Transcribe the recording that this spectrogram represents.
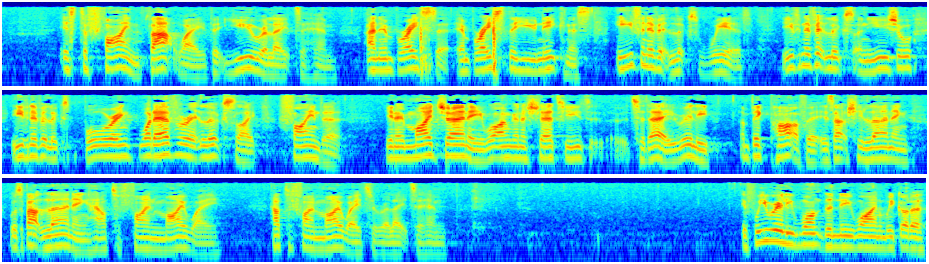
is to find that way that you relate to Him and embrace it. Embrace the uniqueness, even if it looks weird, even if it looks unusual, even if it looks boring, whatever it looks like, find it. You know, my journey, what I'm going to share to you today, really, a big part of it is actually learning, was about learning how to find my way, how to find my way to relate to Him. If we really want the new wine, we've got to,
